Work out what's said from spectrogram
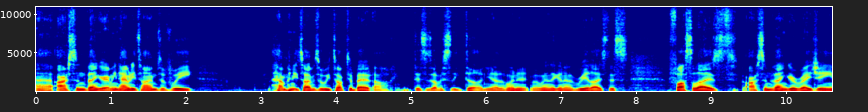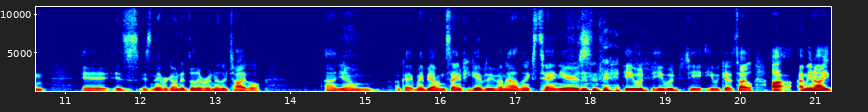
uh, Arsene Wenger. I mean, how many times have we? How many times have we talked about? Oh, this is obviously done. You know, when when are they going to realize this fossilized Arsene Wenger regime uh, is is never going to deliver another title? And you know, okay, maybe I'm saying if you gave Louis Van Gaal the next ten years, he would he would he, he would get a title. I I mean, I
